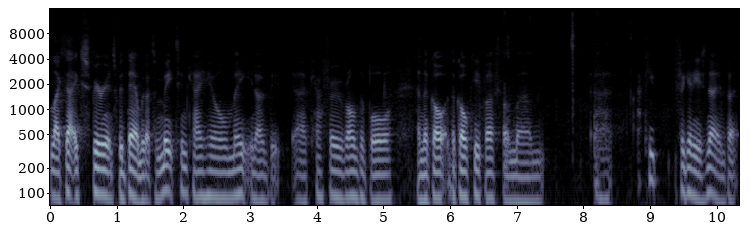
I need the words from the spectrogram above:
like that experience with them, we got to meet Tim Cahill, meet you know the uh, Cafu, Ron de Boer, and the goal the goalkeeper from um, uh, I keep forgetting his name, but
